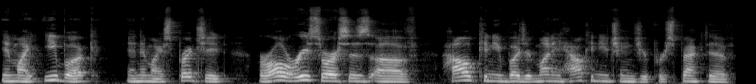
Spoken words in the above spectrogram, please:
in my ebook and in my spreadsheet are all resources of how can you budget money, how can you change your perspective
